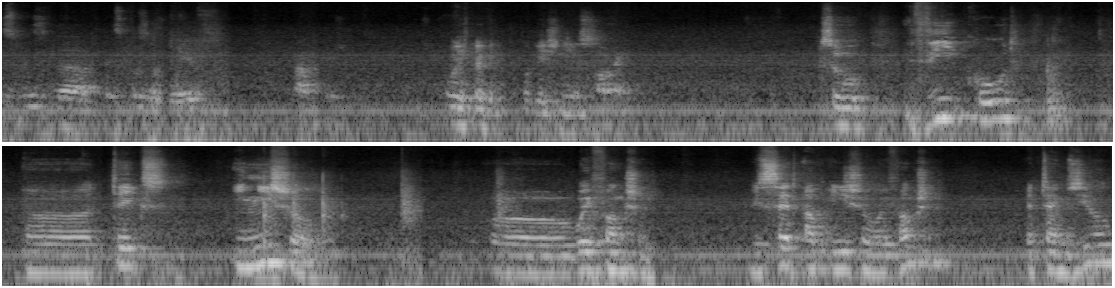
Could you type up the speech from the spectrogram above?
This was the, was a wave propagation. Wave packet propagation, yes. Okay. So the code uh, takes initial uh, wave function. We set up initial wave function at time zero,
